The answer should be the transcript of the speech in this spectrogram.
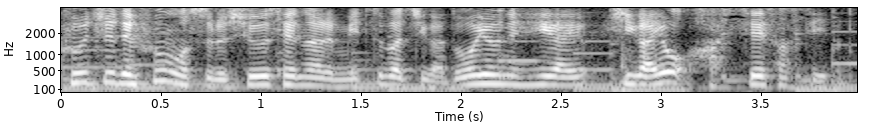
空中で糞をする習性のあるミツバチが同様に被害を発生させていたと。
